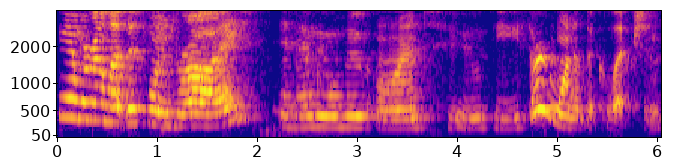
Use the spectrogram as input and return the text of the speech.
And we're gonna let this one dry and then we will move on to the third one of the collection.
